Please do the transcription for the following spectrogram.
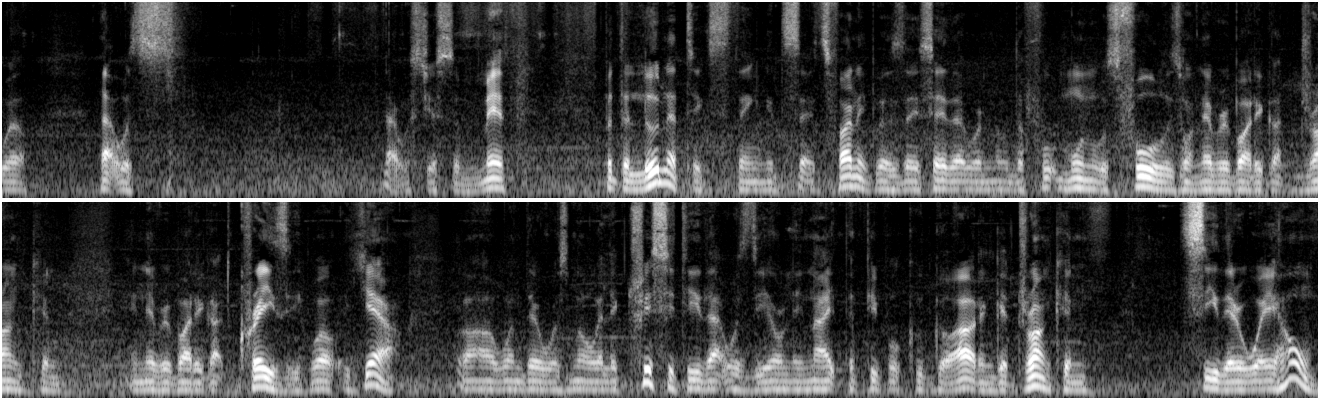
well that was that was just a myth. But the lunatics thing it's it's funny because they say that when the full moon was full is when everybody got drunk and and everybody got crazy. Well yeah uh, when there was no electricity, that was the only night that people could go out and get drunk and see their way home.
